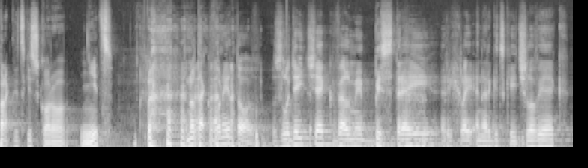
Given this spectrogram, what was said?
prakticky skoro nic. No tak on je to zlodějček, velmi bystrej, rychlej, energický člověk,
